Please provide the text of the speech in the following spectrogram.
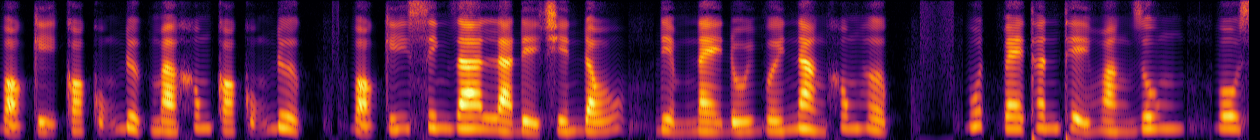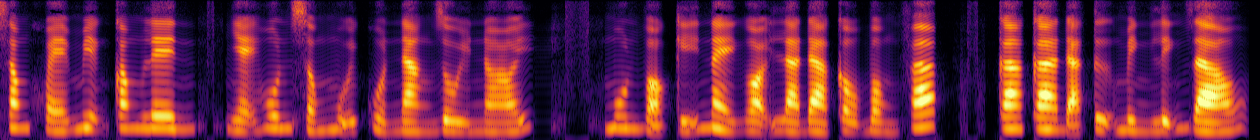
võ kỹ có cũng được mà không có cũng được. Võ kỹ sinh ra là để chiến đấu, điểm này đối với nàng không hợp. Vuốt ve thân thể Hoàng Dung, vô song khóe miệng cong lên, nhẹ hôn sống mũi của nàng rồi nói. Môn võ kỹ này gọi là đả cầu bổng pháp, ca ca đã tự mình lĩnh giáo,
